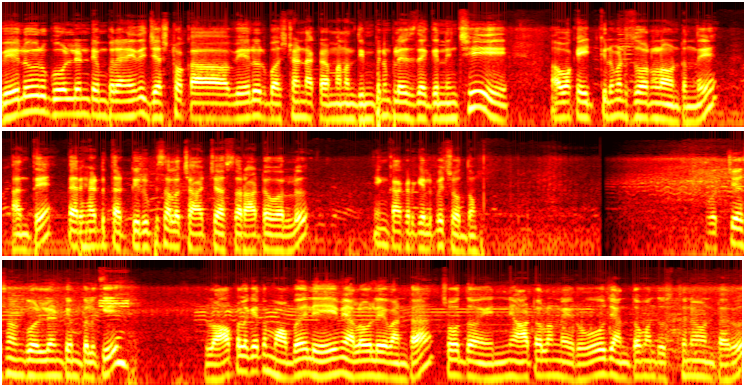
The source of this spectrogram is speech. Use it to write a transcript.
వేలూరు గోల్డెన్ టెంపుల్ అనేది జస్ట్ ఒక వేలూరు బస్ స్టాండ్. అక్కడ మనం దింపిన ప్లేస్ దగ్గర నుంచి ఒక ఎయిట్ కిలోమీటర్స్ దూరంలో ఉంటుంది. అంతే. పెర్ హెడ్ థర్టీ రూపీస్ అలా ఛార్జ్ చేస్తారు ఆటో వాళ్ళు. ఇంకా అక్కడికి వెళ్ళిపోయి చూద్దాం. వచ్చేసాం గోల్డెన్ టెంపుల్కి లోపలికైతే మొబైల్ ఏమి అలవ్ లేవంట. చూద్దాం ఎన్ని ఆటోలు ఉన్నాయి. రోజు ఎంతోమంది వస్తూనే ఉంటారు.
